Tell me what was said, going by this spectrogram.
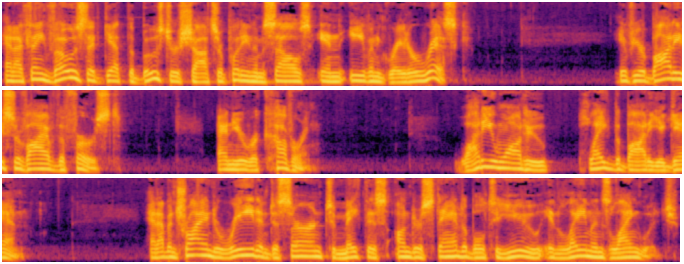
And I think those that get the booster shots are putting themselves in even greater risk. If your body survived the first and you're recovering, why do you want to plague the body again? And I've been trying to read and discern to make this understandable to you in layman's language.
